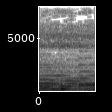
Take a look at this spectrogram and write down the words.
Bye.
